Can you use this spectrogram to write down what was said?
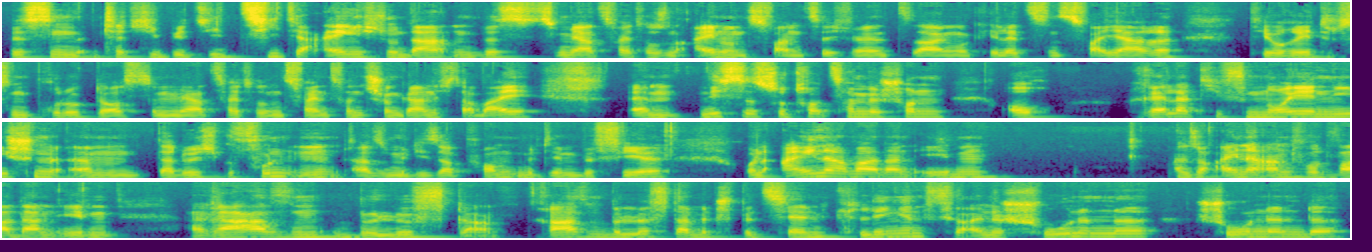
wissen, ChatGPT zieht ja eigentlich nur Daten bis zum Jahr 2021. Wenn wir jetzt sagen, okay, letzten zwei Jahre, theoretisch sind Produkte aus dem Jahr 2022 schon gar nicht dabei. Ähm, nichtsdestotrotz haben wir schon auch relativ neue Nischen ähm, dadurch gefunden, also mit dieser Prompt, mit dem Befehl. Und einer war dann eben, also eine Antwort war dann eben Rasenbelüfter. Rasenbelüfter mit speziellen Klingen für eine schonende, schonende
